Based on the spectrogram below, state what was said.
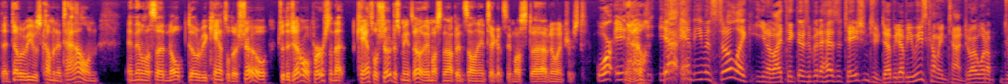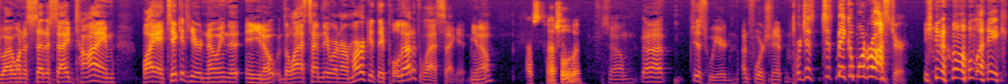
that WWE was coming to town. And then all of a sudden, nope, WWE canceled a show. To the general person, that canceled show just means, oh, they must have not been selling any tickets. They must uh, have no interest. Or, it, you know? yeah, and even still, like you know, I think there's a bit of hesitation to WWE's coming to town. Do I want to do I want to set aside time, buy a ticket here, knowing that you know the last time they were in our market, they pulled out at the last second. You know, absolutely. So, uh, just weird, unfortunate. Or just just make them one roster. You know, like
